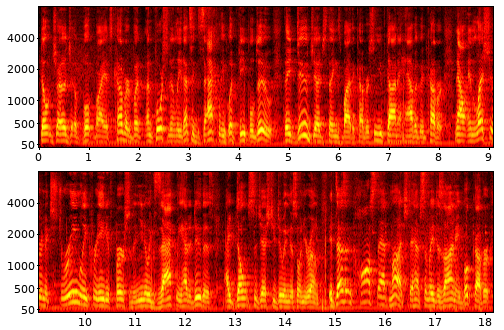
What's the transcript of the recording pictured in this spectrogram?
don't judge a book by its cover but unfortunately that's exactly what people do. They do judge things by the cover so you've got to have a good cover. Now unless you're an extremely creative person and you know exactly how to do this I don't suggest you doing this on your own. It doesn't cost that much to have somebody design a book cover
